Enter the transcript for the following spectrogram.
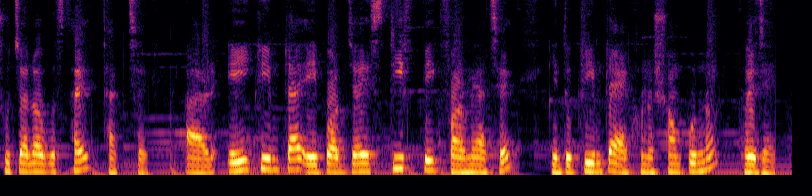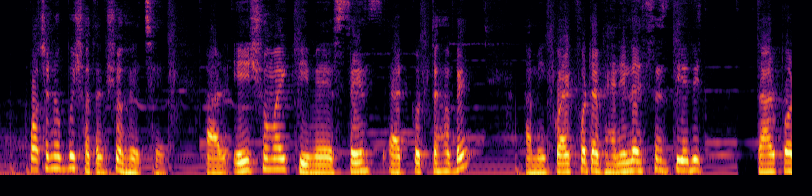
সুচালো অবস্থায় থাকছে। আর এই ক্রিমটা এই পর্যায়ে স্টিফ পিক ফর্মে আছে, কিন্তু ক্রিমটা এখনও সম্পূর্ণ হয়ে যায় পঁচানব্বই শতাংশ হয়েছে। আর এই সময় ক্রিমে সেন্স অ্যাড করতে হবে। আমি কয়েক ফোঁটা ভ্যানিলা এসেন্স দিয়ে দিচ্ছি। তারপর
